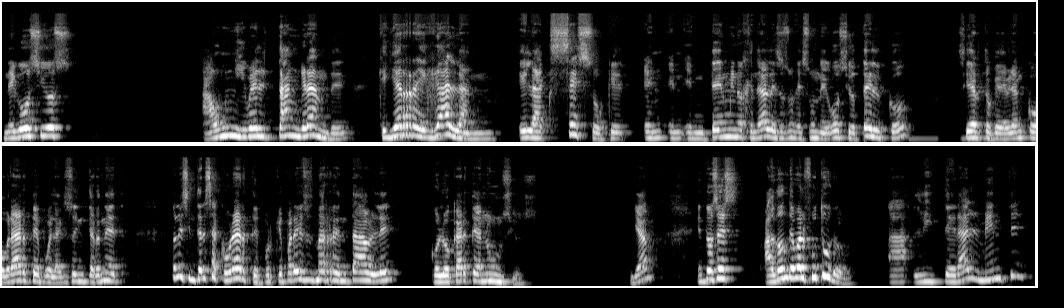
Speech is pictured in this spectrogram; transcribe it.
Negocios a un nivel tan grande que ya regalan el acceso, que en, términos generales es un, es un, negocio telco, ¿cierto? Que deberían cobrarte por el acceso a Internet. No les interesa cobrarte porque para ellos es más rentable colocarte anuncios. ¿Ya? Entonces, ¿a dónde va el futuro? A literalmente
